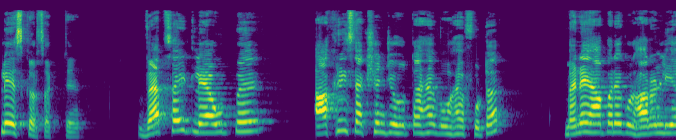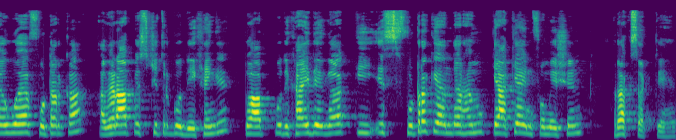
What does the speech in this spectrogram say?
प्लेस कर सकते हैं। वेबसाइट लेआउट में आखिरी सेक्शन जो होता है, वो है फुटर मैंने यहाँ पर एक उदाहरण लिया हुआ है फुटर का। अगर आप इस चित्र को देखेंगे तो आपको दिखाई देगा कि इस फुटर के अंदर हम क्या क्या इन्फॉर्मेशन रख सकते हैं।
